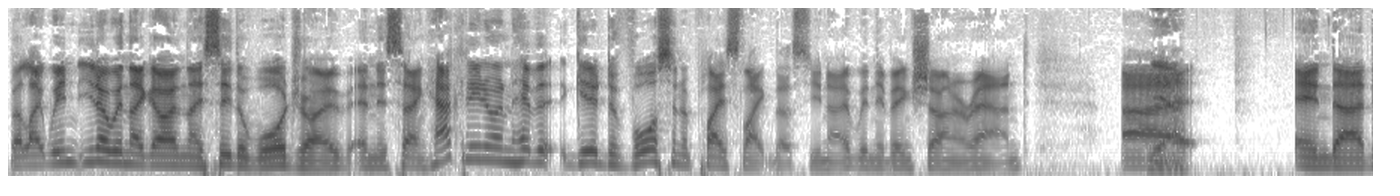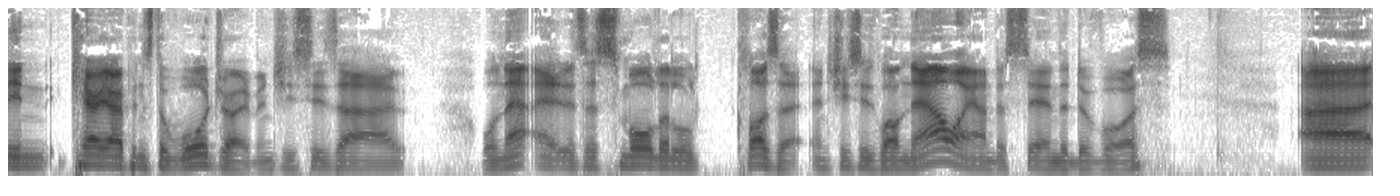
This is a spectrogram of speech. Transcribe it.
But like when you know when they go and they see the wardrobe and they're saying, "How can anyone have a, get a divorce in a place like this?" You know, when they're being shown around. Uh, yeah. And uh, then Carrie opens the wardrobe and she says, uh, "Well, now it's a small little closet." And she says, "Well, now I understand the divorce." Uh,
